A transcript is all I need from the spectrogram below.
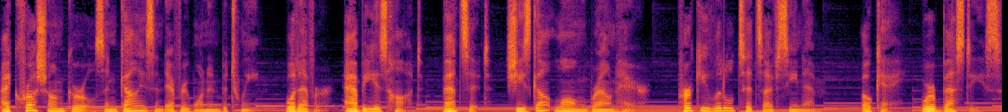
I crush on girls and guys and everyone in between. Whatever. Abby is hot. That's it. She's got long brown hair. Perky little tits I've seen em. Okay, we're besties.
